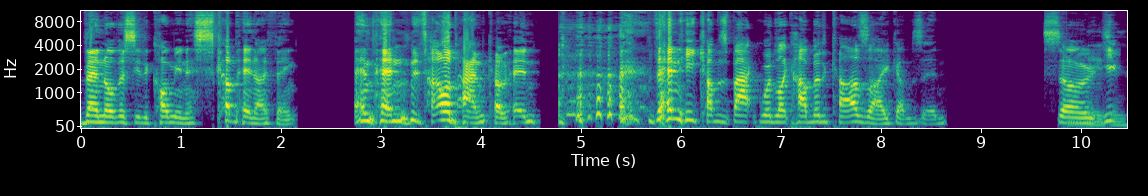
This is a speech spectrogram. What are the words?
Then obviously the communists come in, I think, and then the Taliban come in. then he comes back when like Hamid Karzai comes in. So he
